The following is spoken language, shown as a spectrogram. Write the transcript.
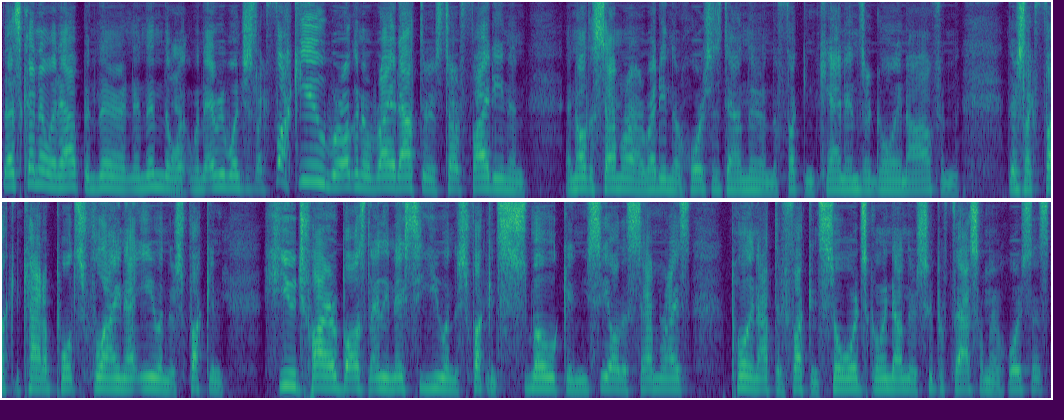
that's kind of what happened there. And, and then the, Yeah. when everyone just like fuck you, we're all gonna ride out there and start fighting, and and all the samurai are riding their horses down there, and the fucking cannons are going off, and there's like fucking catapults flying at you, and there's fucking huge fireballs landing next to you, and there's fucking smoke, and you see all the samurais pulling out their fucking swords, going down there super fast on their horses.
